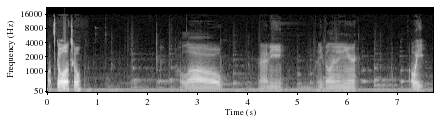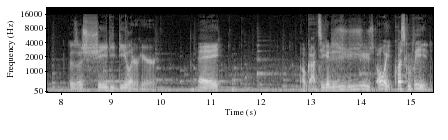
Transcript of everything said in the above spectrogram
let's go, let's go. Hello? Any any villain in here? Oh wait, there's a shady dealer here. Hey. Oh god, Seeka, did you use? Oh wait, quest completed.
